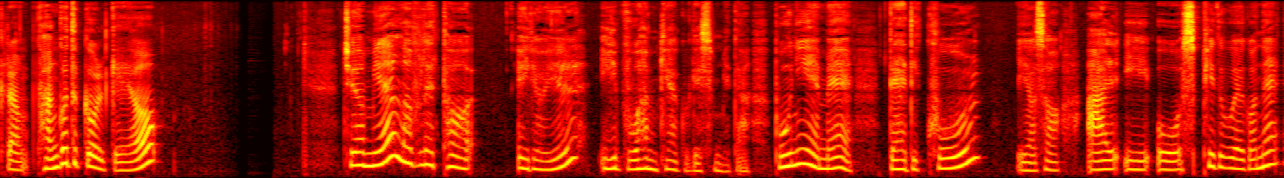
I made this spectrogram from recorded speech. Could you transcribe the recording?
그럼 광고 듣고 올게요. 주현미의 러브레터 일요일 2부 함께하고 계십니다. 보니엠의 Daddy Cool 이어서 REO 스피드웨건의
